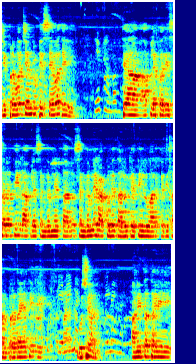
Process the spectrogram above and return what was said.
जी प्रवचन रूपी सेवा दिली त्या आपल्या परिसरातील आपल्या संगमनेर तालु संगमनेर अकोले तालुक्यातील वारकरी संप्रदायातील भूषण आणि तथाही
